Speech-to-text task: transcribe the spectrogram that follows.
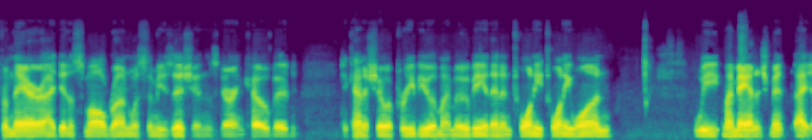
from there, I did a small run with some musicians during COVID to kind of show a preview of my movie. And then in 2021, we my management I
